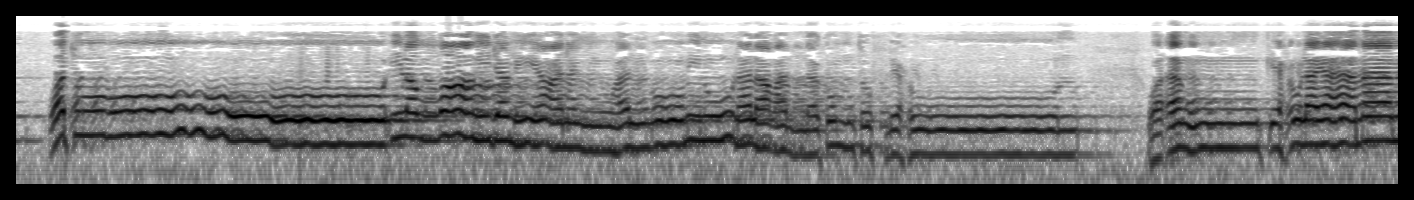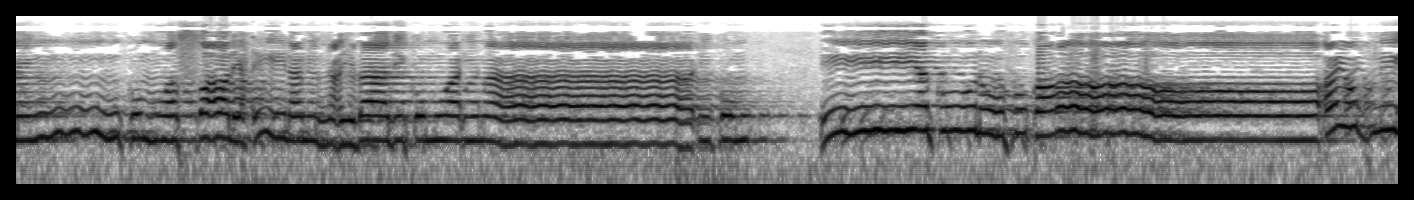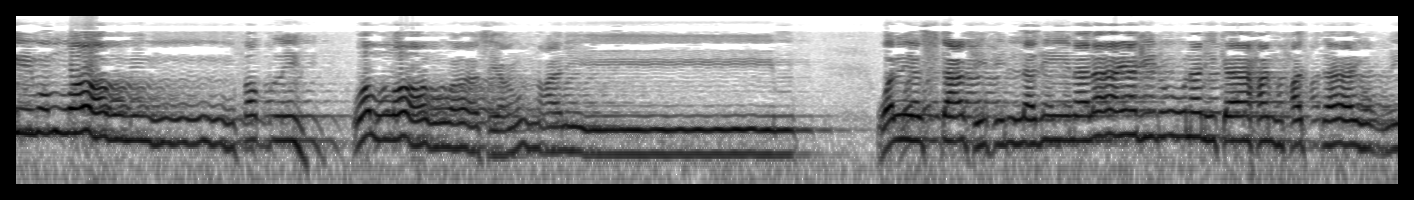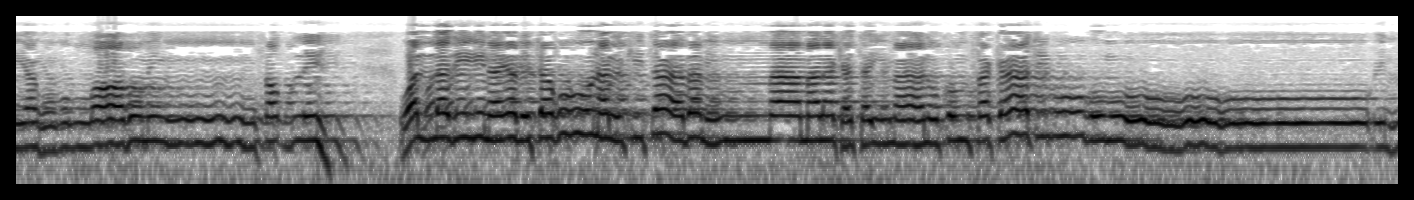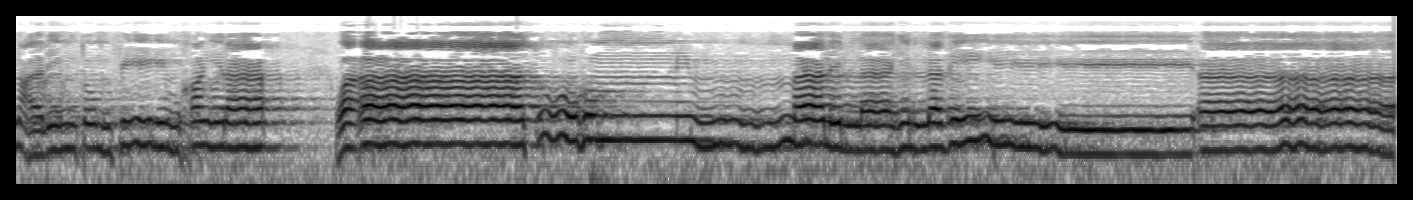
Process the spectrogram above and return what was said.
وتوبوا إلى الله جميعا أيها المؤمنون لعلكم تفلحون. وأنكحوا الأيام منكم والصالحين من عبادكم وإمائكم إن يكونوا فقراء يغنيهم الله من فضله والله واسع عليم. وليستعفف الذين لا يجدون نكاحا حتى يغنيهم الله من فضله. والذين يبتغون الكتاب مما ملكت أيمانكم فكاتبوهم إن علمتم فيهم خيرا. وآتوهم مما لله الذي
